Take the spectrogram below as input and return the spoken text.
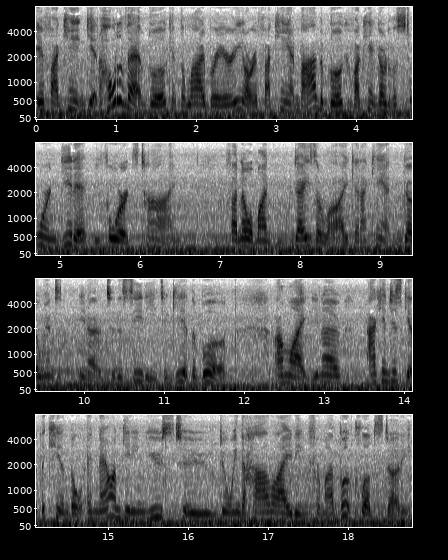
if I can't get hold of that book at the library or if I can't buy the book, if I can't go to the store and get it before it's time, if I know what my days are like and I can't go into, you know, to the city to get the book, I'm like, you know, I can just get the Kindle, and now I'm getting used to doing the highlighting for my book club study.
